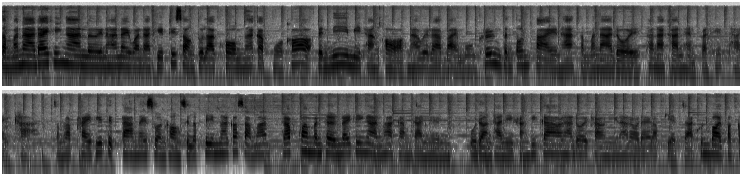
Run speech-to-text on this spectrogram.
สัมมนาได้ที่งานเลยนะคะในวันอาทิตย์ที่ 2 ตุลาคมนะกับหัวข้อเป็นหนี้มีทางออกนะเวลาบ่ายโมงครึ่งเป็นต้นไปนะคะสัมมนาโดยธนาคารแห่งประเทศไทยค่ะสำหรับใครที่ติดตามในส่วนของศิลปินนะก็สามารถรับความบันเทิงได้ที่งานมหกรรมการเงิน อุดรธานีครั้งที่9นะคะโดยคราวนี้นะเราได้รับเกียรติจากคุณบอยปก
